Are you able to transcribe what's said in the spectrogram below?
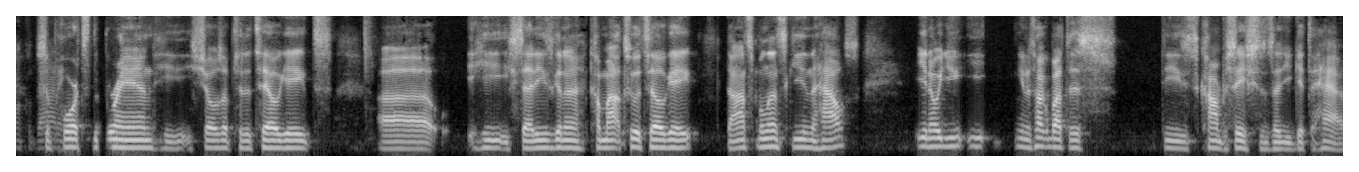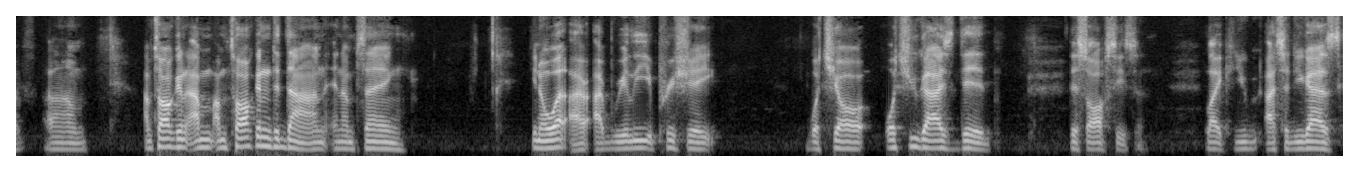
Uncle supports the brand. He shows up to the tailgates. Uh, he said he's gonna come out to a tailgate. Don Smolenski in the house. You know, you, you you know talk about this these conversations that you get to have. Um, I'm talking. I'm I'm talking to Don, and I'm saying, you know what? I I really appreciate what y'all what you guys did this off season. Like you, I said, you guys,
